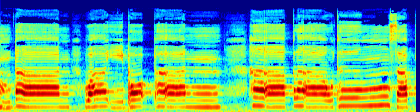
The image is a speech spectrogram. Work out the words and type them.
ำตาลไว้เพาะพันหากกล่าวถึงสรรพ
